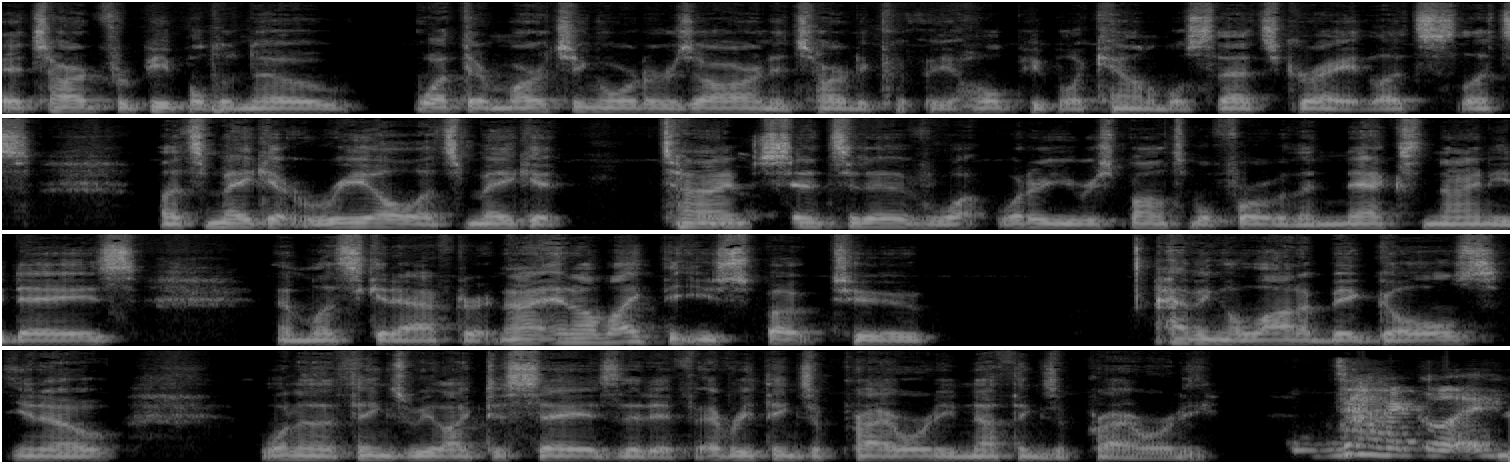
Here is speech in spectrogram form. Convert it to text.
It's hard for people to know what their marching orders are and it's hard to hold people accountable. So that's great. Let's let's let's make it real. Let's make it time mm-hmm. sensitive. What what are you responsible for over the next 90 days? And let's get after it. And I and I like that you spoke to having a lot of big goals. You know, one of the things we like to say is that if everything's a priority, nothing's a priority. Exactly.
